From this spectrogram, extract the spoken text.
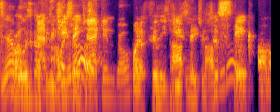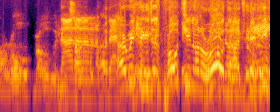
Yeah, Bro, but it's not That's what cheesesteak. they jacking, bro. But a Philly You chop- cheesesteak is just it up. steak on a roll, bro. What are Nah, nah, nah, nah, but that's Everything is just protein on a roll, up Dante.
